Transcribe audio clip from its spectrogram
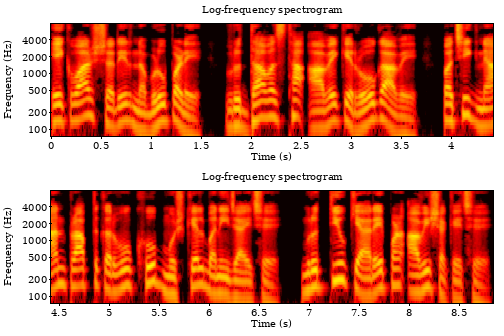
એકવાર શરીર નબળું પડે, વૃદ્ધાવસ્થા આવે કે રોગ આવે, પછી જ્ઞાન પ્રાપ્ત કરવું ખૂબ મુશ્કેલ બની જાય છે, મૃત્યુ ક્યારે પણ આવી શકે છે.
